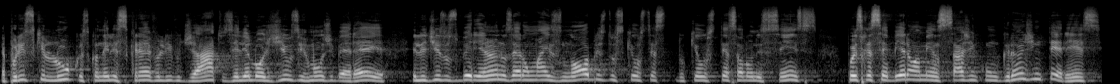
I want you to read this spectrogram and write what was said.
É por isso que Lucas, quando ele escreve o livro de Atos, ele elogia os irmãos de Bereia. Ele diz: os bereanos eram mais nobres do que, os, do que os tessalonicenses, pois receberam a mensagem com grande interesse,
